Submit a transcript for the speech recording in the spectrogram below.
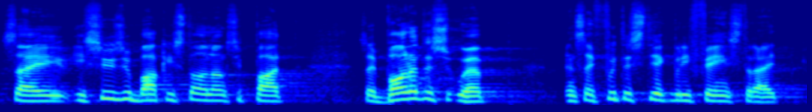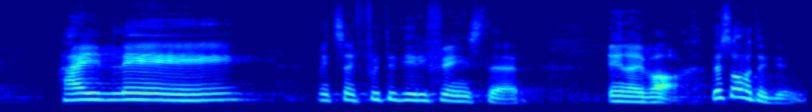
sy Isuzu bakkie staan langs die pad. Sy bonnet is oop en sy voete steek by die venster uit. Hy lê met sy voete deur die venster en hy wag. Dis al wat hy doen.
